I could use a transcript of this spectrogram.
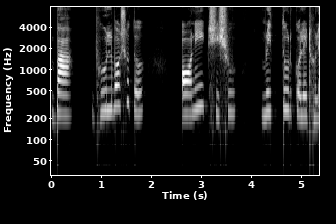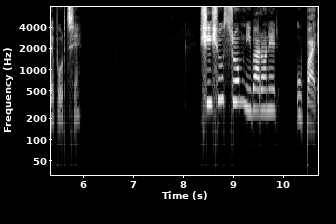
বা ভুলবশত অনেক শিশু মৃত্যুর কোলে ঢলে পড়ছে। শিশু শ্রম নিবারণের উপায়।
